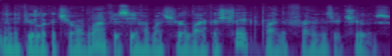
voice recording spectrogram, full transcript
And if If you look at your own life, you see how much your life is shaped by the friends you choose.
